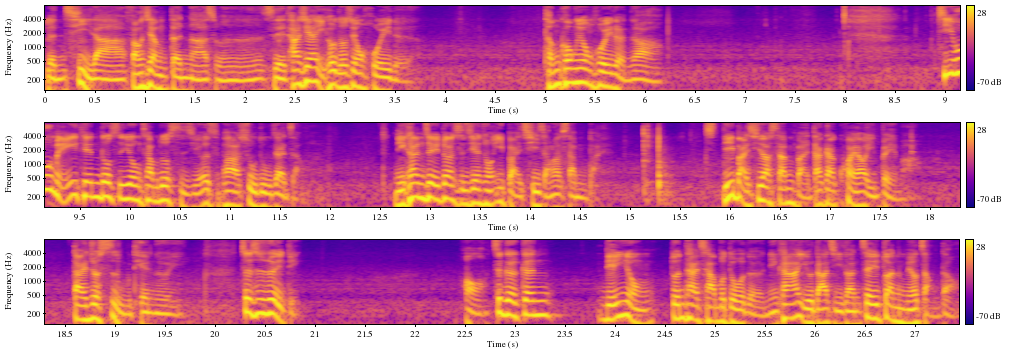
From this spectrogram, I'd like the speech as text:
冷气啦、方向灯啊什么之类，它现在以后都是用灰的，腾空用灰的，你知道？几乎每一天都是用差不多十几二十帕的速度在涨。你看这一段时间从一百七涨到三百，一百七到三百大概快要一倍嘛，大概就四五天而已。这是瑞鼎，哦，这个跟联勇、敦泰差不多的。你看它友达集团这一段都没有涨到。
